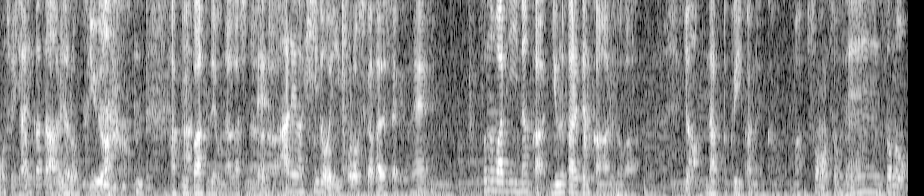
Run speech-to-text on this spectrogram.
もうちょいやり方あるやろっていう。あ ハッピーバースデーを流しながら、あれはひどい殺し方でしたけどね。うんその割になんか許されてる感あるのがいや。納得いかない感。まあそうなんですよね。その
